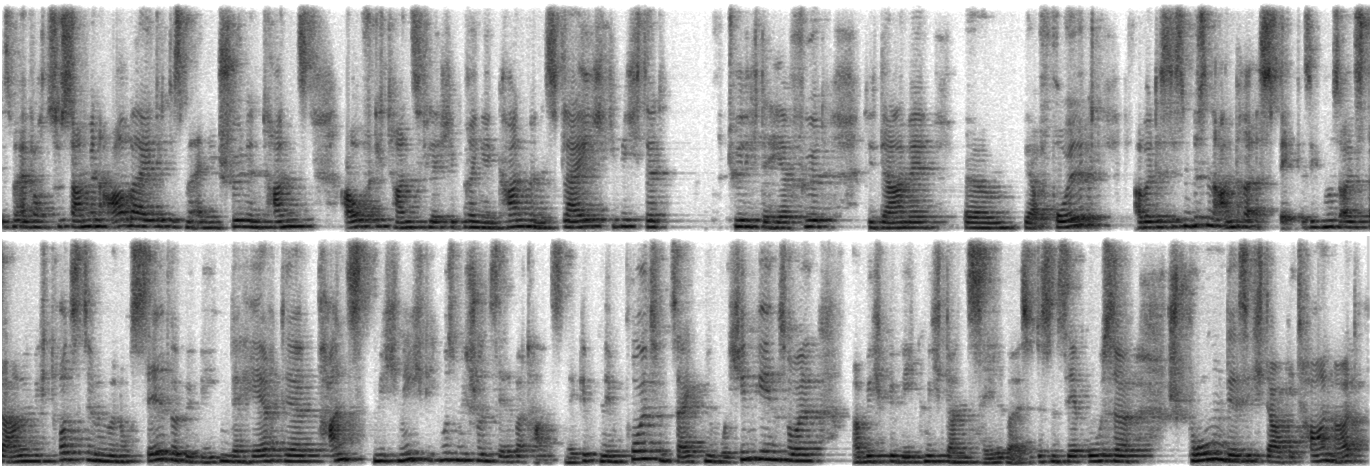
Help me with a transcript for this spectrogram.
dass man einfach zusammenarbeitet, dass man einen schönen Tanz auf die Tanzfläche bringen kann. Man ist gleichgewichtet. Natürlich der Herr führt, die Dame ähm, ja, folgt. Aber das ist ein bisschen ein anderer Aspekt. Also ich muss als Dame mich trotzdem immer noch selber bewegen. Der Herr, der tanzt mich nicht. Ich muss mich schon selber tanzen. Er gibt einen Impuls und zeigt mir, wo ich hingehen soll. Aber ich bewege mich dann selber. Also das ist ein sehr großer Sprung, der sich da getan hat.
